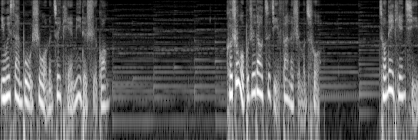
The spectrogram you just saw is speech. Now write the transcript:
因为散步是我们最甜蜜的时光。可是我不知道自己犯了什么错。从那天起，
